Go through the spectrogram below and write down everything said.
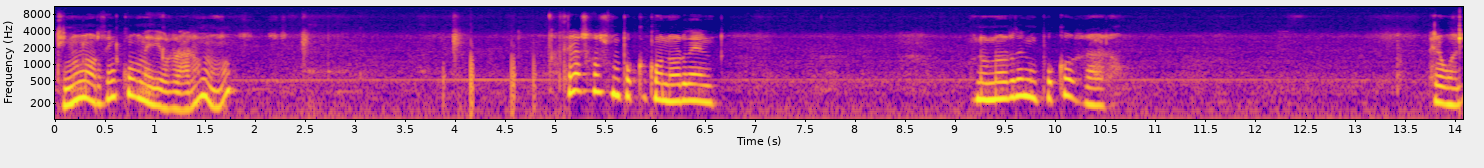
tiene un orden como medio raro, ¿no? Hace las cosas un poco con orden. Con un orden un poco raro. Pero bueno.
